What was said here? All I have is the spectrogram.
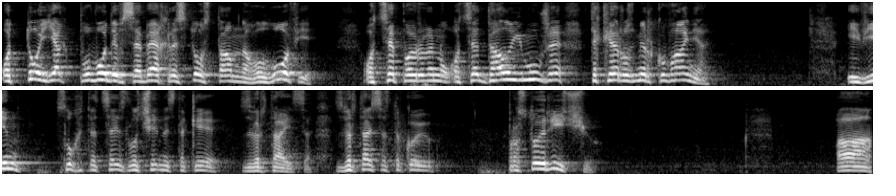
от то, як поводив себе Христос там на Голгофі, оце повернув, оце дало йому вже таке розміркування. І він, слухайте, цей злочинець таки звертається. Звертається з такою простою річчю. А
